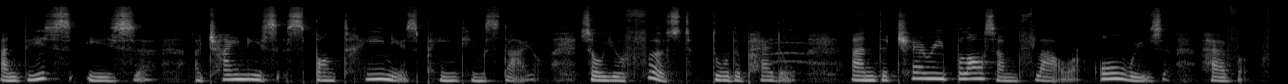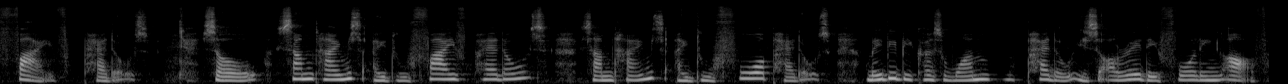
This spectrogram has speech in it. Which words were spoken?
And this is a Chinese spontaneous painting style. So you first do the petal And the cherry blossom flower always have five petals. So sometimes I do five petals, sometimes I do four petals. Maybe because one petal is already falling off,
